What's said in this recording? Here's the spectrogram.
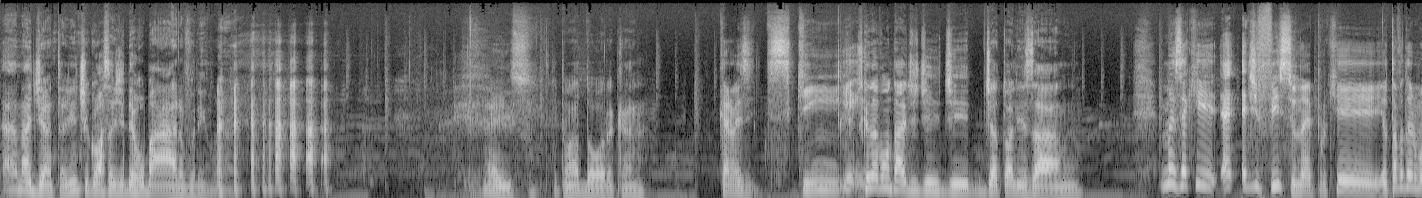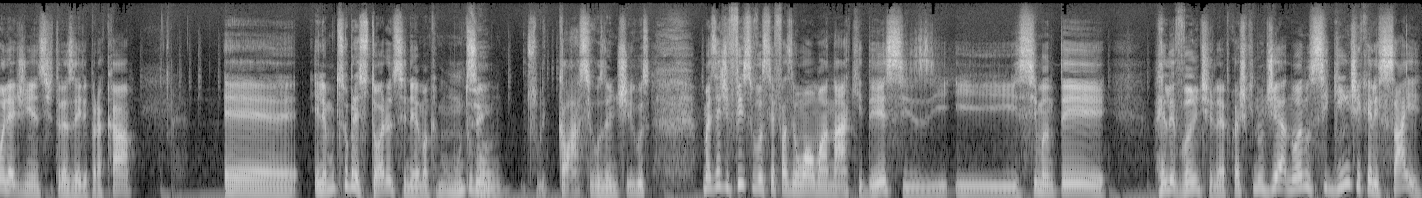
Ah, não adianta, a gente gosta de derrubar árvore. é isso. Puta, eu adoro, cara. Cara, mas skin. Isso que dá vontade de, de, de atualizar, né? Mas é que é, é, difícil, né? Porque eu tava dando uma olhadinha antes de trazer ele pra cá. É, ele é muito sobre a história do cinema, que é muito Sim. bom, sobre clássicos antigos. Mas é difícil você fazer um almanac desses e, e, se manter relevante, né? Porque eu acho que no, dia, no ano seguinte que ele sai,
